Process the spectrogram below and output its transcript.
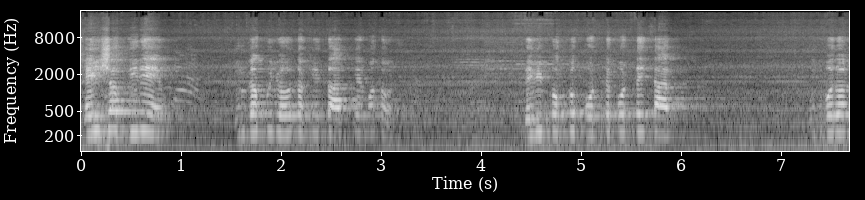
সেই সব দিনে দুর্গা পুজো হতো কিন্তু আজকের মতো দেবী পক্ষ পড়তে পড়তেই তার উদ্বোধন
